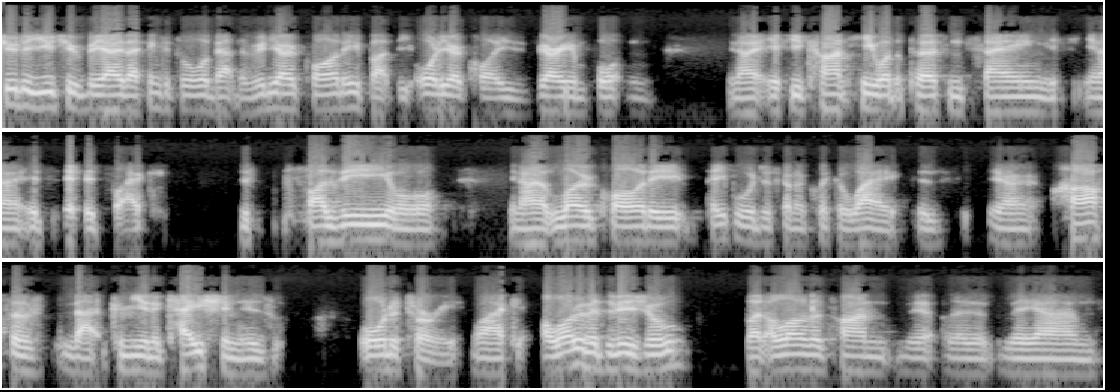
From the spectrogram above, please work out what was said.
shoot a YouTube video, they think it's all about the video quality, but the audio quality is very important. You know, if you can't hear what the person's saying, if you know, it's if it's like just fuzzy or you know, low quality, people are just going to click away because, you know, half of that communication is auditory. Like a lot of it's visual, but a lot of the time, the, the, the um,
